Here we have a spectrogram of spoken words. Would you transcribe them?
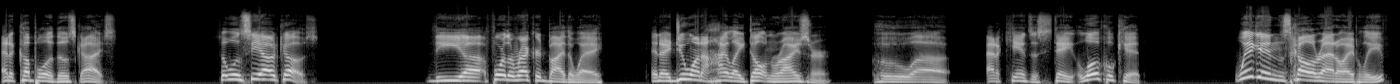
at a couple of those guys. So we'll see how it goes. The uh, for the record, by the way, and I do want to highlight Dalton Risner, who uh, out of Kansas State, local kid, Wiggins, Colorado, I believe.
